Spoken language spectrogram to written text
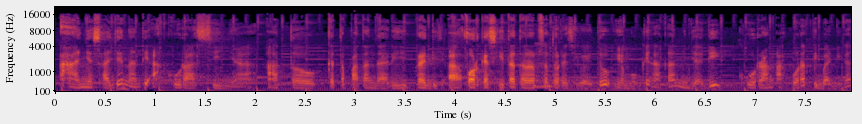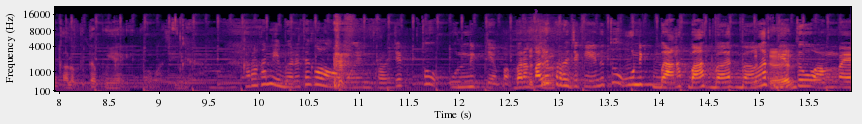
Hanya saja nanti akurasinya atau ketepatan dari predik, uh, forecast kita terhadap satu resiko itu ya mungkin akan menjadi kurang akurat dibandingkan kalau kita punya informasinya. Karena kan ibaratnya kalau ngomongin project tuh unik ya Pak. Barangkali Betul. projectnya ini tuh unik banget banget banget banget Betul. gitu. Sampai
